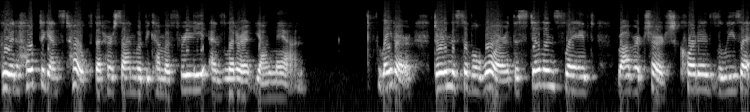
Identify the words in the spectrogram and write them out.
who had hoped against hope that her son would become a free and literate young man. Later, during the Civil War, the still enslaved Robert Church courted Louisa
